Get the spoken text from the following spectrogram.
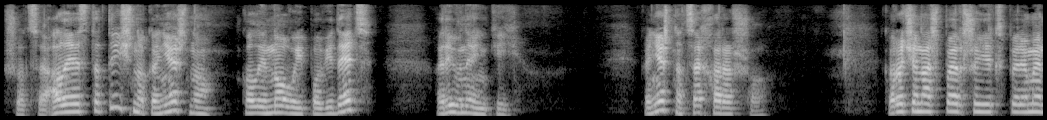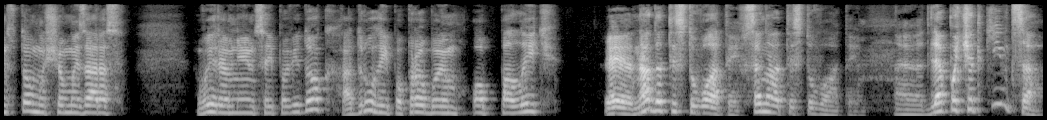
що це. Але естетично, звісно, коли новий повідець рівненький, звісно, це хорошо. Коротше, наш перший експеримент в тому, що ми зараз вирівнюємо цей повідок, а другий попробуємо обпалити. Е, надо тестувати, все треба тестувати. Е, для початківця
